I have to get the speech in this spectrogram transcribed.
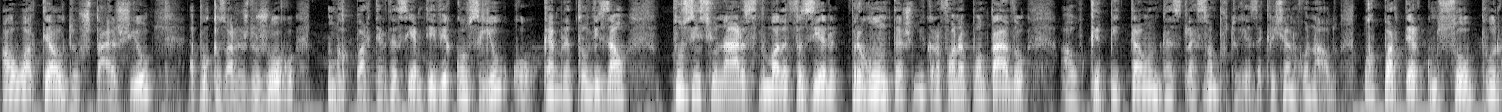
ao hotel do estágio, a poucas horas do jogo, um repórter da CMTV conseguiu, com câmara de televisão, posicionar-se de modo a fazer perguntas, microfone apontado ao capitão da seleção portuguesa, Cristiano Ronaldo. O repórter começou por,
